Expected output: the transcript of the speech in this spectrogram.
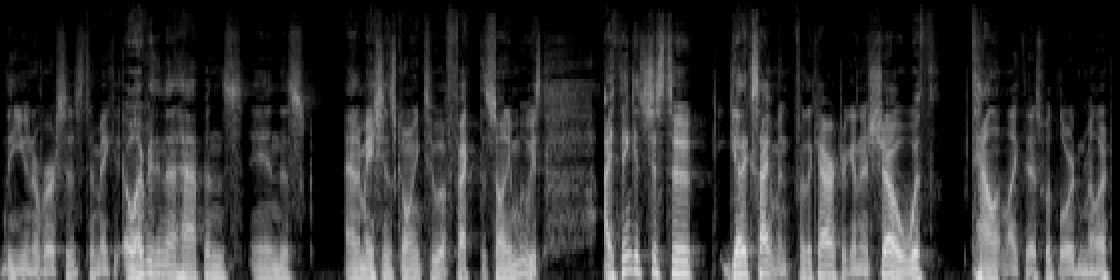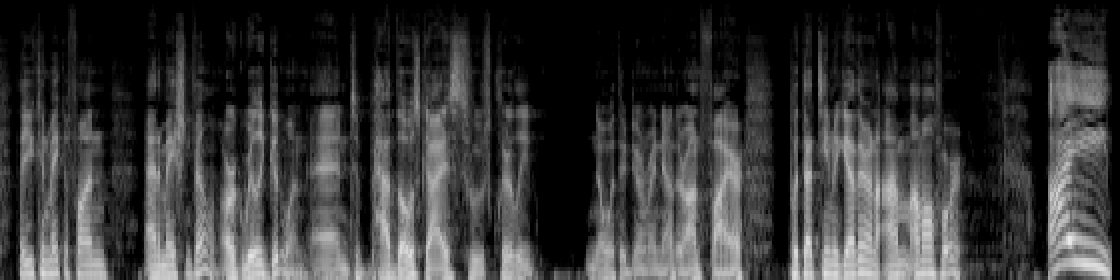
the universes to make it oh everything that happens in this animation is going to affect the Sony movies. I think it's just to get excitement for the character, get a show with talent like this with Lord and Miller that you can make a fun animation film or a really good one and to have those guys who clearly know what they're doing right now they're on fire put that team together, and I'm I'm all for it. I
